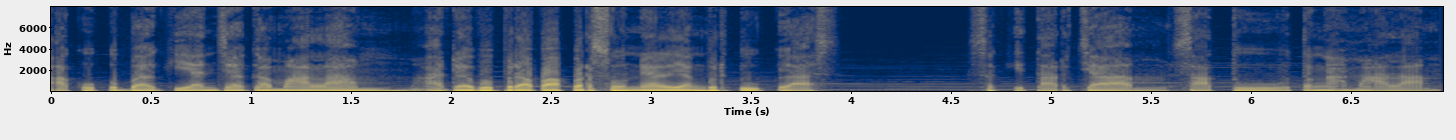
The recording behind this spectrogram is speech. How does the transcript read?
Aku kebagian jaga malam, ada beberapa personel yang bertugas. Sekitar jam satu tengah malam,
